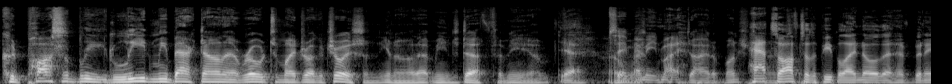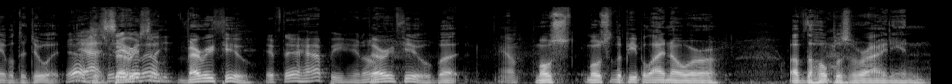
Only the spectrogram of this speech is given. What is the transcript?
could possibly lead me back down that road to my drug of choice, and you know that means death to me. I'm, Yeah. Same. I mean, my died a bunch. Of hats times. off to the people I know that have been able to do it. Yeah, Yeah, just very seriously. Very few. If they're happy, you know. Very few, but Yeah. most most of the people I know are of the hopeless variety and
